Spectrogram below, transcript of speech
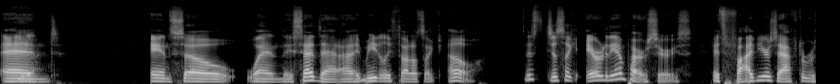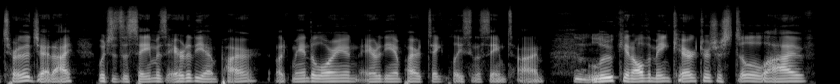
and yeah. and so when they said that, I immediately thought I was like, oh, this is just like Heir to the Empire series. It's five years after Return of the Jedi, which is the same as Heir to the Empire. Like Mandalorian, Heir to the Empire take place in the same time. Mm-hmm. Luke and all the main characters are still alive.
